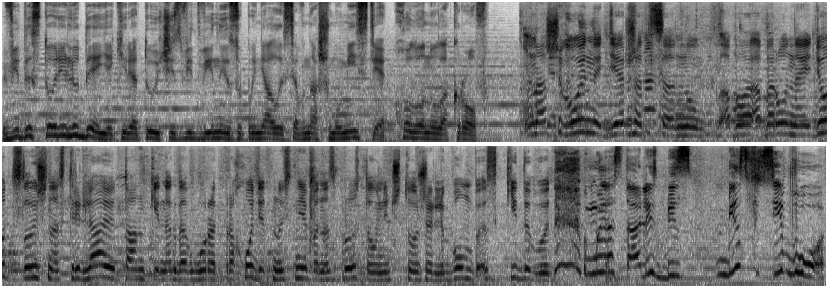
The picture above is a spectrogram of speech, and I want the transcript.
Від історії людей, які рятуючись від війни, зупинялися в нашому місті, холонула кров. Наши воины держатся, ну, обо- оборона идет, слышно, стреляют, танки иногда в город проходят, но с неба нас просто уничтожили, бомбы скидывают. Мы остались без, без всего.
